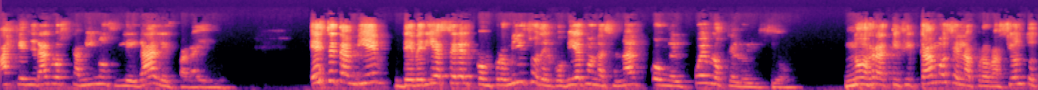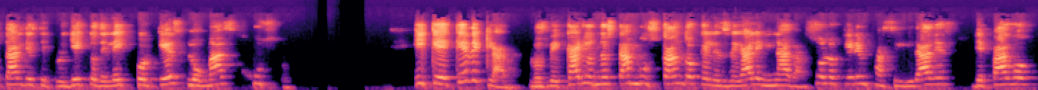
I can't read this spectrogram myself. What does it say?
a generar los caminos legales para ello. Este también debería ser el compromiso del gobierno nacional con el pueblo que lo eligió. Nos ratificamos en la aprobación total de este proyecto de ley porque es lo más justo. Y que quede claro, los becarios no están buscando que les regalen nada, solo quieren facilidades de pago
